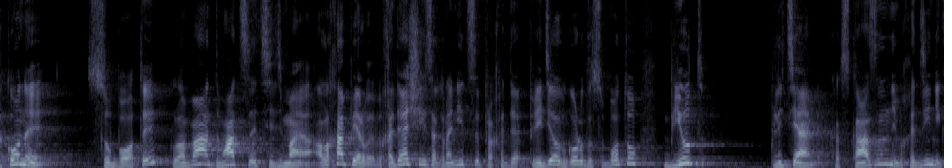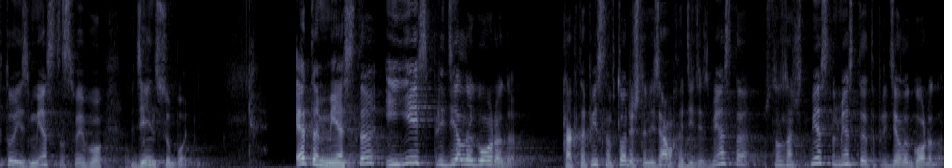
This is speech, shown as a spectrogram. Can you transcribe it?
Законы субботы, глава 27. Аллаха 1. Выходящие за границы проходя, пределов города субботу бьют плетями. Как сказано, не выходи никто из места своего в день субботний. Это место и есть пределы города. Как написано в Торе, что нельзя выходить из места. Что значит место? Место это пределы города.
